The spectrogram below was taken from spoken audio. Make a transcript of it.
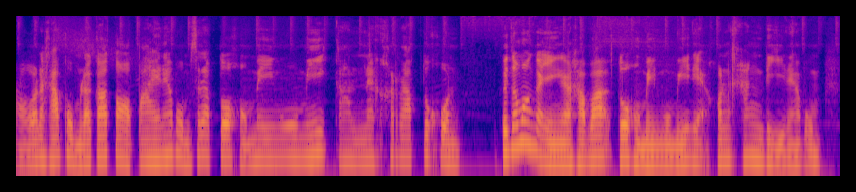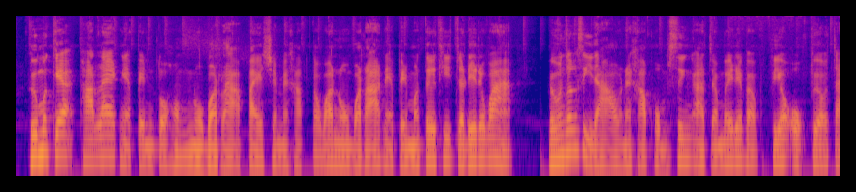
าวนะครับผมแล้วก็ต่อไปนะครับผมสำหรับตัวของเมงูมิกันนะครับ ทุกคนคือต้องมองกันอย่างนี้นะครับว่าตัวของเมงูมิเนี่ยค่อนข้างดีนะครับผมคือเมื่อกี้พาร์ทแรกเนี่ยเป็นตัวของโนบาระไปใช่ไหมครับแต่ว่าโนบาระเนี่ยเป็นมอนเตอร์ที่จะเรียกได้ว่าเป็นมอนเตอร์สีดาวนะครับผมซึ่งอาจจะไม่ได้แบบเฟี้ยวอกเฟี้ยวใจ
